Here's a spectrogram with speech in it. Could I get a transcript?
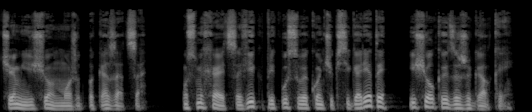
чем еще он может показаться? Усмехается Вик, прикусывая кончик сигареты и щелкает зажигалкой.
